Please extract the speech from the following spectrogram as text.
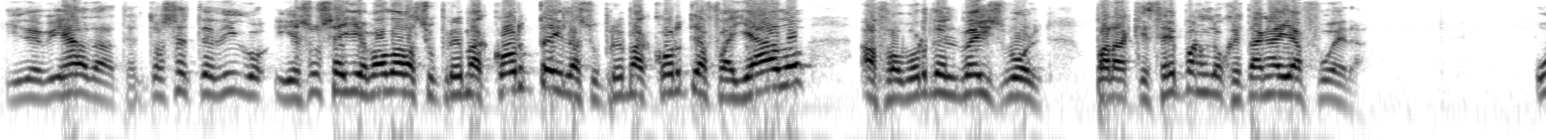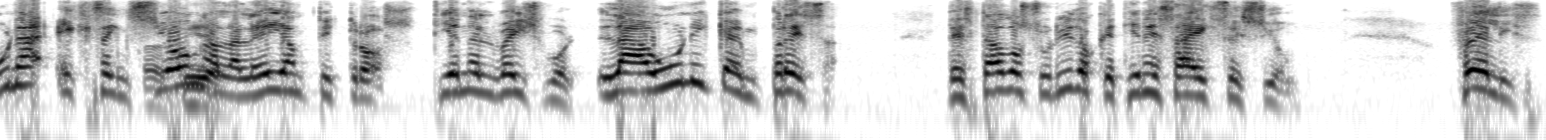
Y de vieja data. Entonces te digo, y eso se ha llevado a la Suprema Corte y la Suprema Corte ha fallado a favor del béisbol, para que sepan los que están allá afuera. Una exención a la ley antitrust tiene el béisbol, la única empresa de Estados Unidos que tiene esa excepción. Félix,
